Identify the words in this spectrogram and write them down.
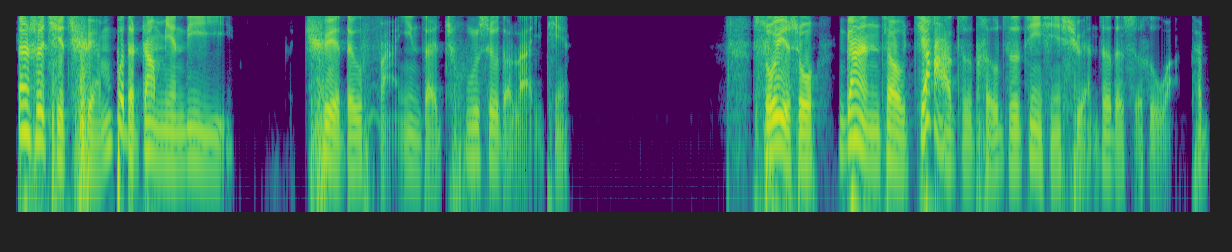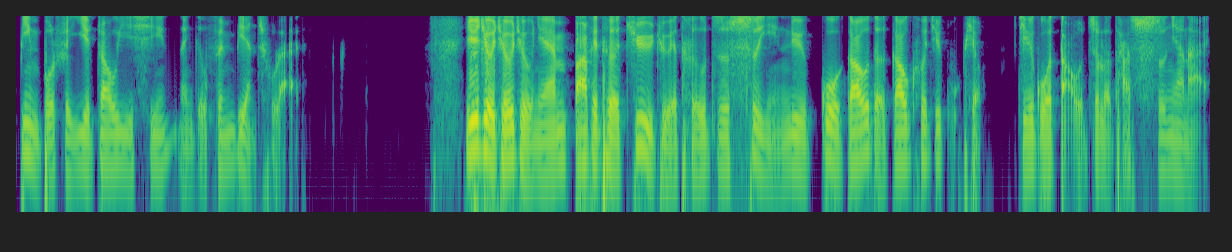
但是其全部的账面利益却都反映在出售的那一天。所以说，按照价值投资进行选择的时候啊，它并不是一朝一夕能够分辨出来的。一九九九年，巴菲特拒绝投资市盈率过高的高科技股票，结果导致了他十年来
